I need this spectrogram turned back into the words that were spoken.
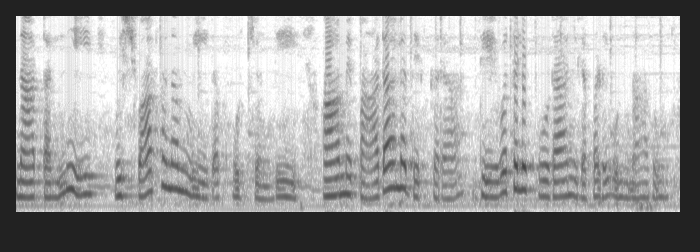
నా తల్లి విశ్వాసనం మీద కూర్చుంది. ఆమె పాదాల దగ్గర దేవతలు కూడా నిలబడి ఉన్నారు.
